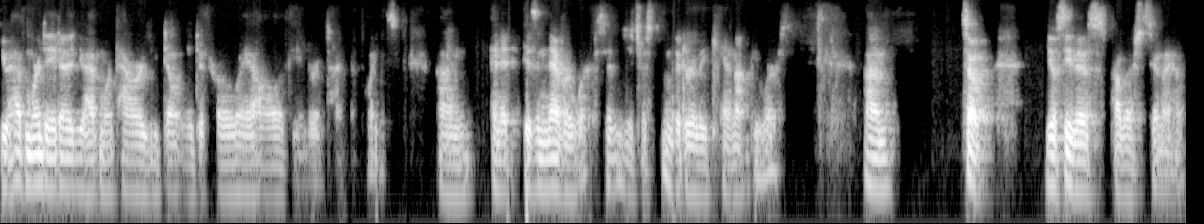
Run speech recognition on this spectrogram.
You have more data, you have more power, you don't need to throw away all of the interim time points. Um, and it is never worse. It just literally cannot be worse. Um, so you'll see this published soon, I hope.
